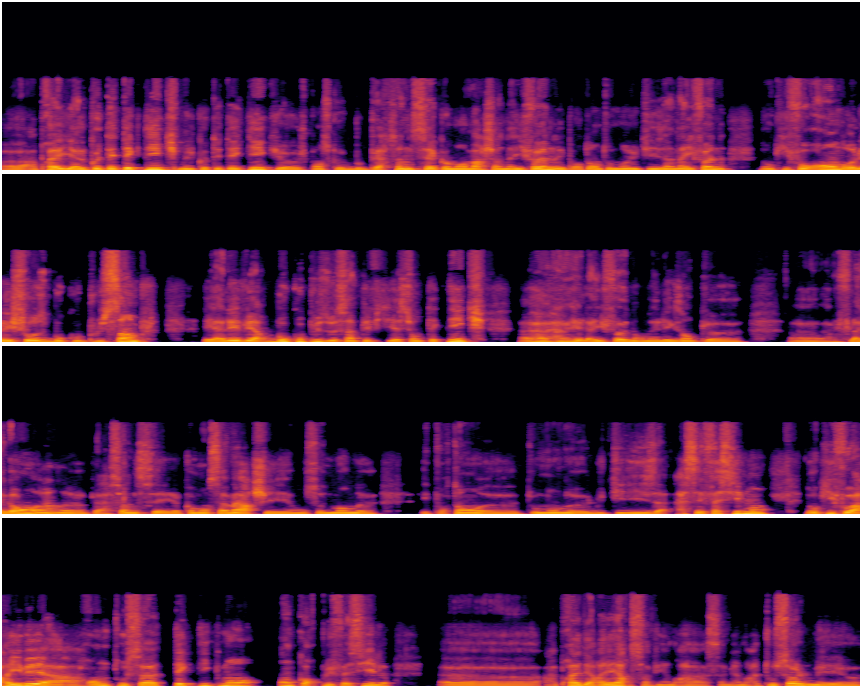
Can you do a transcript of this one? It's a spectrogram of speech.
après, il y a le côté technique, mais le côté technique, je pense que personne ne sait comment marche un iPhone, et pourtant tout le monde utilise un iPhone. Donc, il faut rendre les choses beaucoup plus simples et aller vers beaucoup plus de simplification technique. et l'iPhone, on est l'exemple flagrant. Hein, personne ne sait comment ça marche, et on se demande, et pourtant tout le monde l'utilise assez facilement. Donc, il faut arriver à rendre tout ça techniquement encore plus facile euh, après, derrière, ça viendra, ça viendra tout seul. Mais euh,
